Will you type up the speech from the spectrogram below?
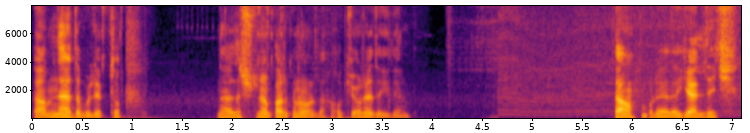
Tamam nerede bu laptop? Nerede? Şu Luna Park'ın orada. Okey oraya da gidelim. Tamam buraya da geldik.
